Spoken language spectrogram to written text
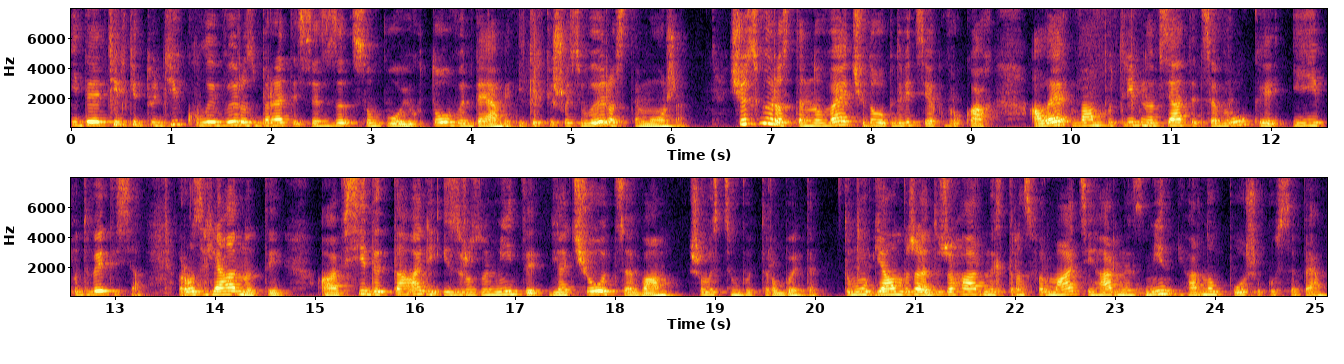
іде тільки тоді, коли ви розберетеся з собою, хто ви, де ви, і тільки щось виросте може. Щось виросте нове, чудово, подивіться, як в руках. Але вам потрібно взяти це в руки і подивитися, розглянути всі деталі і зрозуміти, для чого це вам, що ви з цим будете робити. Тому я вам бажаю дуже гарних трансформацій, гарних змін і гарного пошуку себе.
